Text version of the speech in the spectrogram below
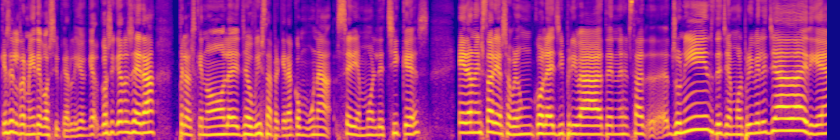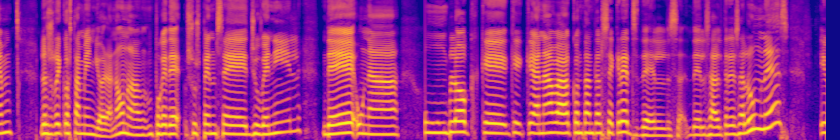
que és el remei de Gossip Girl. Jo, Gossip Girl era, per als que no l'heu vista, perquè era com una sèrie molt de xiques, era una història sobre un col·legi privat en els Estats Units, de gent molt privilegiada, i diguem, los ricos también lloran, no? Una, un poc de suspense juvenil, de una un blog que, que, que anava contant els secrets dels, dels altres alumnes i,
